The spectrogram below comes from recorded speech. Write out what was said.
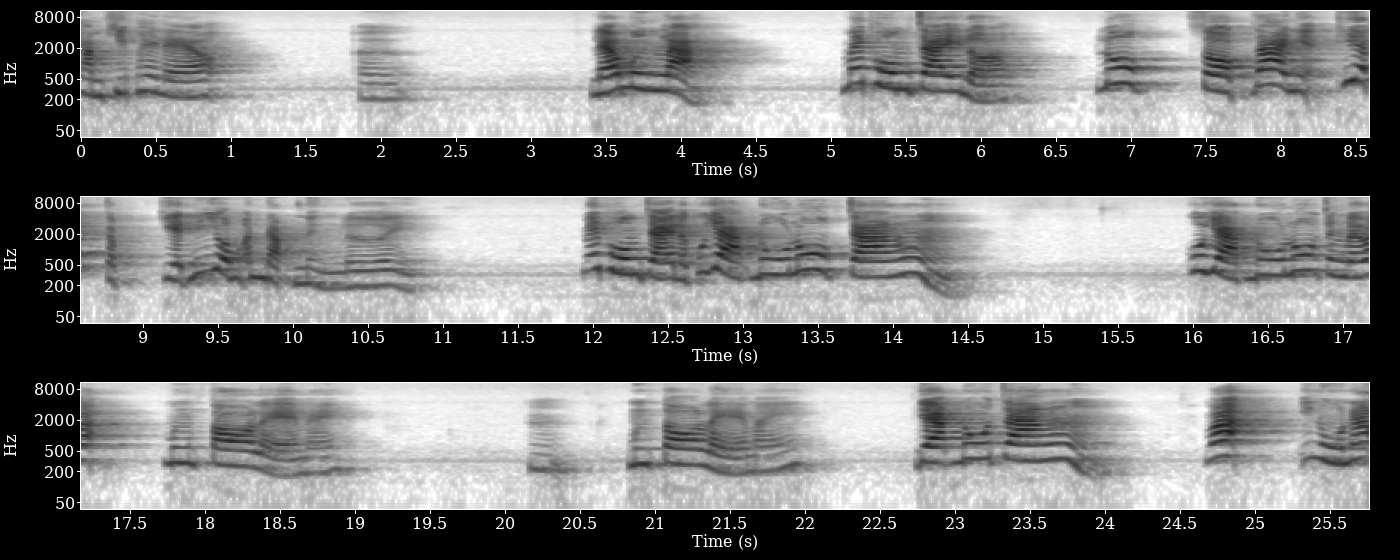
ทำคลิปให้แล้ว เออ แล้วมึงล่ะ ไม่ภูมิใจเหรอ ลูกสอบได้เนี่ย เทียบกับเกียรตินิยมอันดับหนึ่งเลย ไม่ภูมิใจเหรอกูอยากดูรูปจัง กูอยากดูรูปจังเลยว่ามึงตอแหลไหมอืมมึงตอแหลไหม อยากดูจัง ว่าอีหนูหน้า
